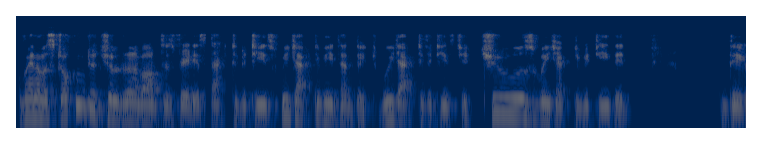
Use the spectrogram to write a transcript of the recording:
when I was talking to children about these various activities, which activity that they, which activities they choose, which activity they they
